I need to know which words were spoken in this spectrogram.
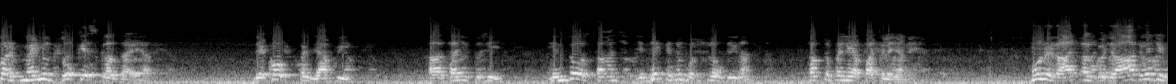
ਪਰ ਮੈਨੂੰ ਦੁੱਖ ਇਸ ਗੱਲ ਦਾ ਆ। ਦੇਖੋ, ਪੰਜਾਬੀ, ਖਾਲਸਾ ਜੀ, ਤੁਸੀਂ ਹਿੰਦੁਸਤਾਨ 'ਚ ਜਿੱਥੇ ਕਿਸੇ ਮੁਸ਼ਕਲ ਹੁੰਦੀ ਨਾ, ਸਭ ਤੋਂ ਪਹਿਲੇ ਆਪਾਂ ਚਲੇ ਜਾਂਦੇ ਹਾਂ। ਹੁਣ ਰਾਜ ਗੁਜਰਾਤ ਵਿੱਚ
